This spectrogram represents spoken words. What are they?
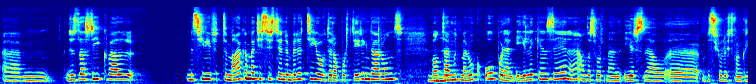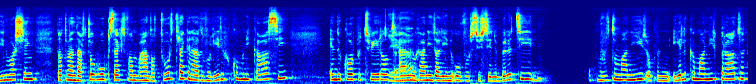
Ehm, dus dat zie ik wel... Misschien heeft het te maken met die sustainability of de rapportering daar rond. Want daar moet men ook open en eerlijk in zijn. Hè. Anders wordt men eerst snel eh, beschuldigd van greenwashing. Dat men daar toch ook zegt van we gaan dat doortrekken naar de volledige communicatie in de corporate wereld. Ja. En we gaan niet alleen over sustainability op een vlotte manier, op een eerlijke manier praten,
